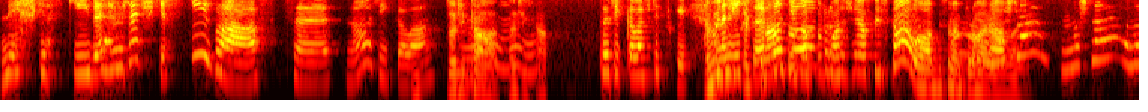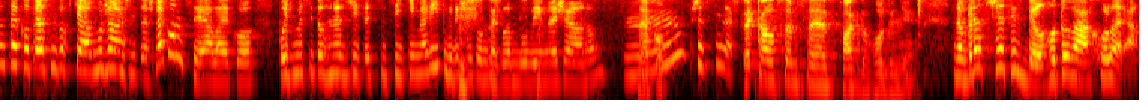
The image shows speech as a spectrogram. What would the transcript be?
neštěstí ve hře, štěstí v lásce. No, říkala. To říkala, No, to no, říkala. To říkala vždycky. No vidíš, tak to nám to neplatilo, za to protože- vlastně asi stálo, aby jsme prohrávali. Možná, no tak jako to já jsem to chtěla možná říct až na konci, ale jako pojďme si to hned říct, ať se cítíme líp, když o tom takhle mluvíme, že ano? Mm, Jako- přesně tak. Stekal jsem se fakt hodně. No bratře, ty jsi byl hotová cholera.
